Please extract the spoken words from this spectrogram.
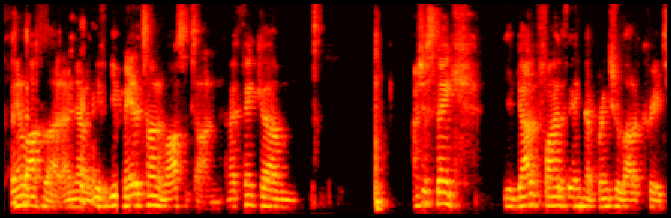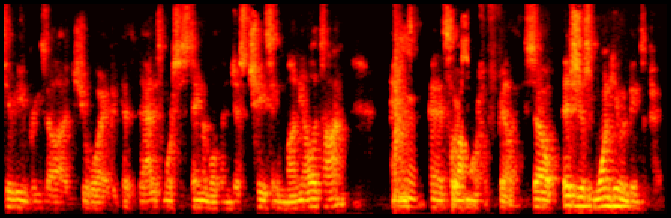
and lost a lot. I know you've, you've, made a ton and lost a ton, and I think um, I just think you've got to find the thing that brings you a lot of creativity and brings a lot of joy because that is more sustainable than just chasing money all the time and, mm-hmm. and it's a lot more fulfilling. So it's just one human being's opinion.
